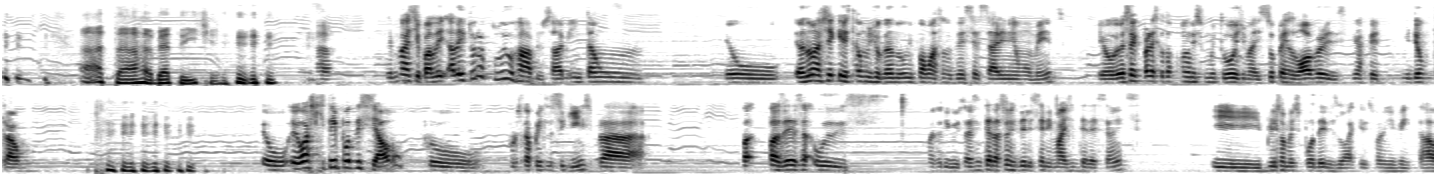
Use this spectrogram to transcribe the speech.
ah, tá, Beatrice. Mas, tipo, a le- a leitura fluiu rápido, sabe? Então. Eu, eu não achei que eles estavam jogando informação desnecessária em nenhum momento. Eu, eu sei que parece que eu tô falando isso muito hoje, mas Super Lovers me, afet, me deu um trauma. eu, eu acho que tem potencial pro, pros capítulos seguintes pra fa- fazer essa- os. Que eu digo isso? As interações deles serem mais interessantes. E principalmente os poderes lá que eles foram inventar.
